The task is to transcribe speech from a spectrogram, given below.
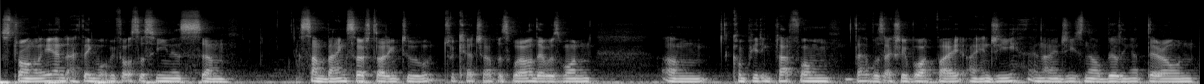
strongly, and I think what we've also seen is um, some banks are starting to to catch up as well. There was one um, competing platform that was actually bought by ING, and ING is now building up their own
